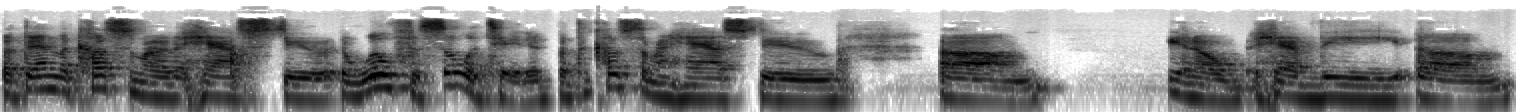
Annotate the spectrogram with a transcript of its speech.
but then the customer that has to, it will facilitate it, but the customer has to, um, you know, have the um,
